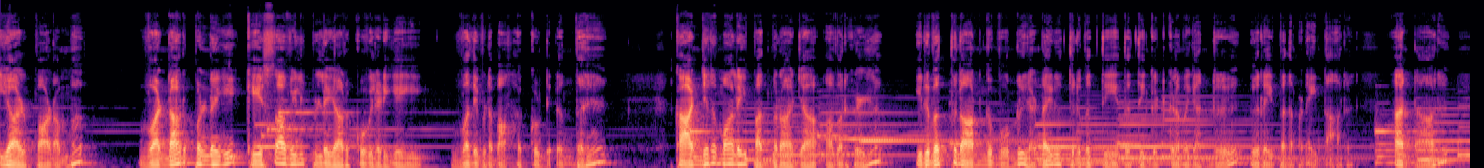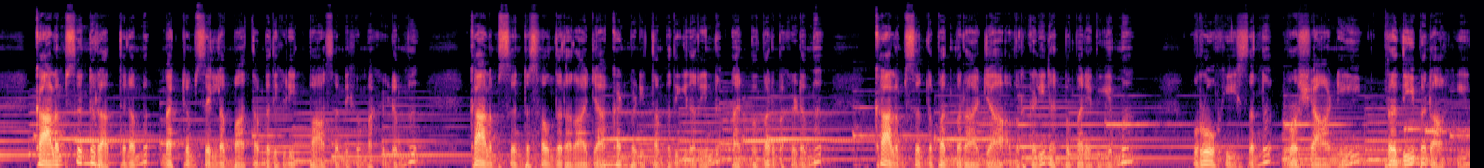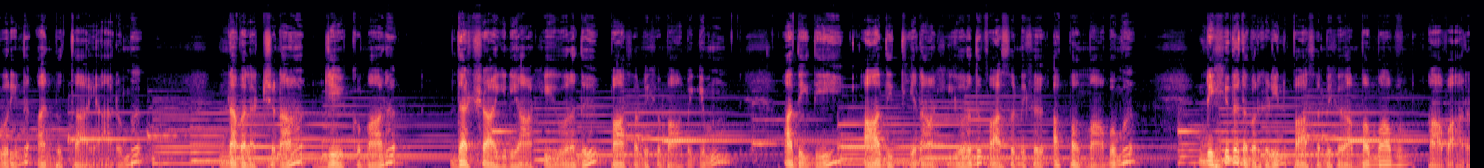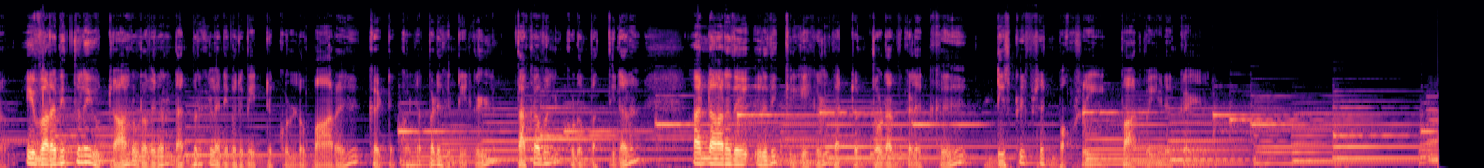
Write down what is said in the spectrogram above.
யாழ்ப்பாணம் வண்ணார்பண்ணை கேசாவில் பிள்ளையார் கோவிலடியை வதிவிடமாக கொண்டிருந்த காஞ்சனமாலை பத்மராஜா அவர்கள் இருபத்தி நான்கு மூன்று இரண்டாயிரத்தி இருபத்தி ஐந்து திங்கட்கிழமை அன்று இறைப்பதமடைந்தார் அன்னார் காலம் சென்ற ரத்தினம் மற்றும் செல்லம்மா தம்பதிகளின் பாசமிகு மகிழும் காலம் சென்ற சவுந்தரராஜா கண்மணி தம்பதியினரின் அன்பு மருமகளும் காலம் சென்ற பத்மராஜா அவர்களின் அன்பு மனைவியும் ரோஹிசன் ரொஷானி பிரதீபன் ஆகியோரின் அன்பு தாயாரும் நவலட்சணா ஜெயக்குமார் தட்சாயினி ஆகியோரது பாசமிகு மாமியும் அதிதி ஆதித்யன் ஆகியோரது பாசமிகு அப்பம்மாவும் நிகிதன் அவர்களின் பாசமிகு அம்மம்மாவும் ஆவார். இவ்வரவித்தலை உற்றார் உறவினர் நண்பர்கள் அனைவரும் ஏற்றுக்கொள்ளுமாறு கேட்டுக்கொள்ளப்படுகின்றீர்கள். தகவல் குடும்பத்தினர் அன்னாரது இறுதிக்கிரியைகள் மற்றும் தொடர்புகளுக்கு டிஸ்கிரிப்ஷன் பாக்ஸை பார்வையிடுங்கள்.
